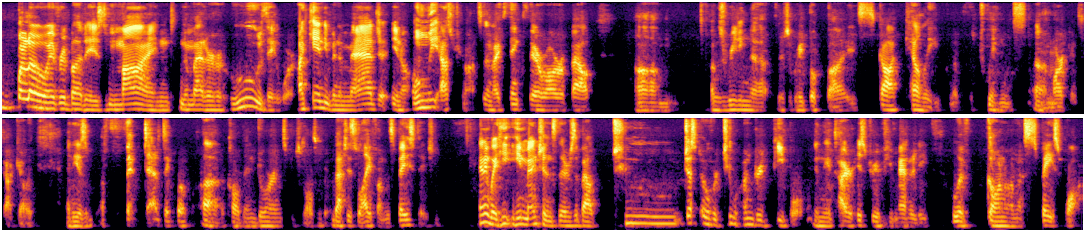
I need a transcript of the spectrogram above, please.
blow everybody's mind, no matter who they were. I can't even imagine, you know, only astronauts. And I think there are about, um, I was reading, a, there's a great book by Scott Kelly, one of the twins, uh, mm-hmm. Mark and Scott Kelly. And he has a fantastic book uh, called Endurance, which is also about his life on the space station. Anyway, he, he mentions there's about two, just over 200 people in the entire history of humanity who have gone on a spacewalk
